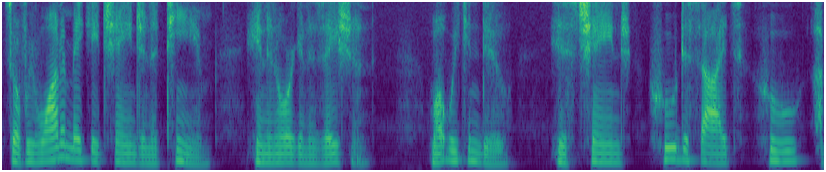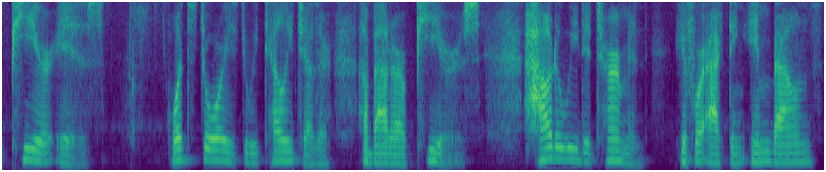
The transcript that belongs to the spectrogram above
So if we want to make a change in a team, in an organization, what we can do is change who decides who a peer is. What stories do we tell each other about our peers? How do we determine if we're acting inbounds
